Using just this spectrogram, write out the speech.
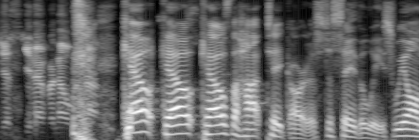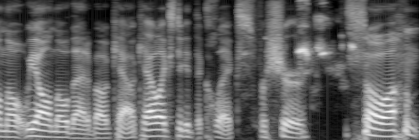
just you never know what's up. Cal, Cal, Cal's the hot take artist to say the least. We all know we all know that about Cal. Cal likes to get the clicks for sure. So, um,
